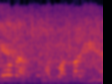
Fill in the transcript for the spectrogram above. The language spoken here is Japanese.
Hola, algo hasta ahí.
